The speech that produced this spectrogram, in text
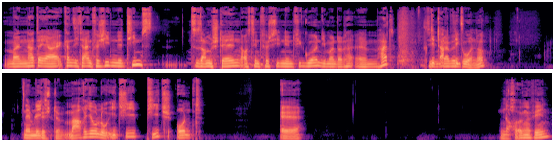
man hat da ja, kann sich da in verschiedene Teams zusammenstellen aus den verschiedenen Figuren, die man dort ähm, hat. Es gibt acht Figuren, ne? Nämlich Bestimmt. Mario, Luigi, Peach und äh, noch irgendwen?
